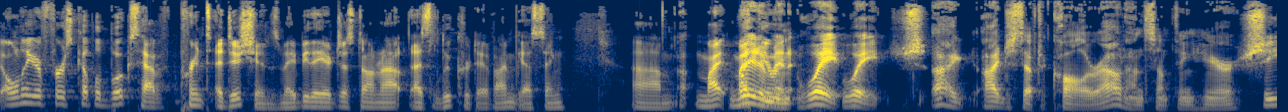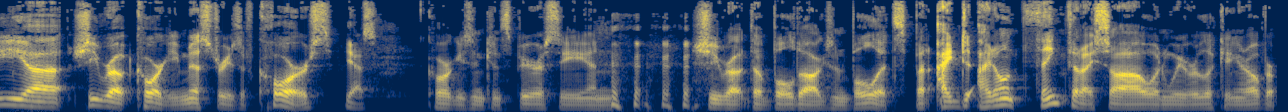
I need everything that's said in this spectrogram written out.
only her first couple books have print editions. Maybe they are just are not as lucrative. I'm guessing. Um, my, my Wait a minute. Wait, wait. I I just have to call her out on something here. She uh she wrote Corgi Mysteries, of course. Yes. Corgis and Conspiracy, and she wrote the Bulldogs and Bullets. But I, d- I don't think that I saw when we were looking it over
